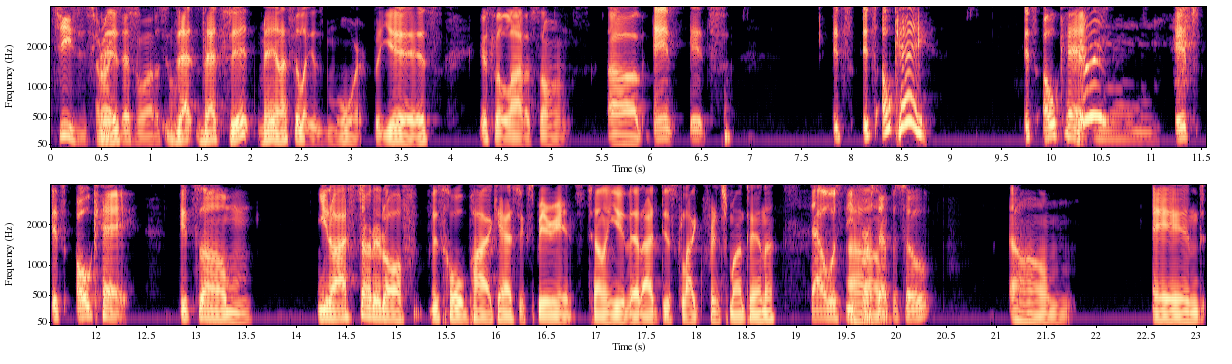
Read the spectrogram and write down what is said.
Jesus I Christ, mean, that's a lot of songs. That that's it, man. I feel like it's more, but yeah, it's it's a lot of songs. Uh, and it's it's it's okay. It's okay. Mm. It's it's okay. It's um, you know, I started off this whole podcast experience telling you that I dislike French Montana. that was the first um, episode. Um, and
